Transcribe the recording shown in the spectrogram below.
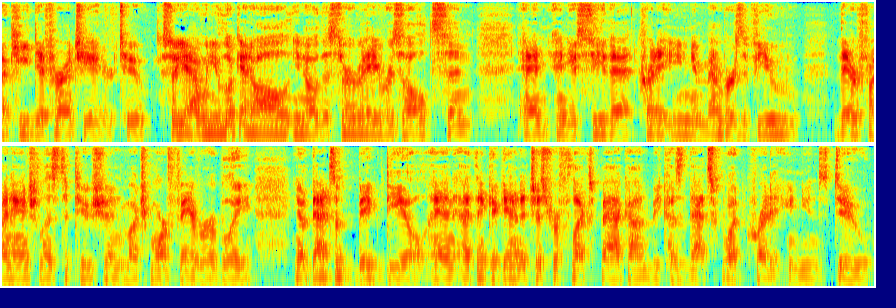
a key differentiator too. So yeah, when you look at all you know the survey results and and and you see that credit union members view their financial institution much more favorably, you know that's a big deal. And I think again it just reflects back on because that's what credit unions do,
